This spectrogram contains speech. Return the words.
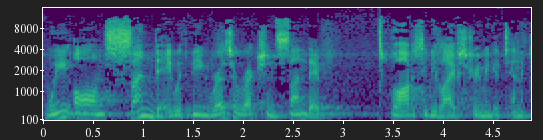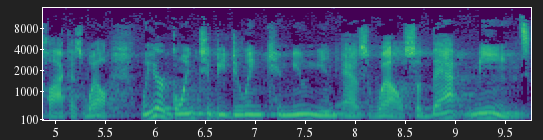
we on Sunday, with being Resurrection Sunday, We'll obviously be live streaming at 10 o'clock as well. We are going to be doing communion as well. So that means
